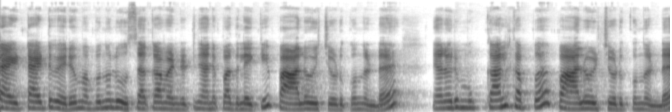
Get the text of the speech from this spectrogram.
ടൈറ്റായിട്ട് വരും. അപ്പോൾ ഒന്ന് ലൂസാക്കാൻ വേണ്ടിയിട്ട് ഞാനിപ്പോൾ അതിലേക്ക് പാൽ ഒഴിച്ച് കൊടുക്കുന്നുണ്ട്. ഞാനൊരു മുക്കാൽ കപ്പ് പാൽ ഒഴിച്ച് കൊടുക്കുന്നുണ്ട്.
